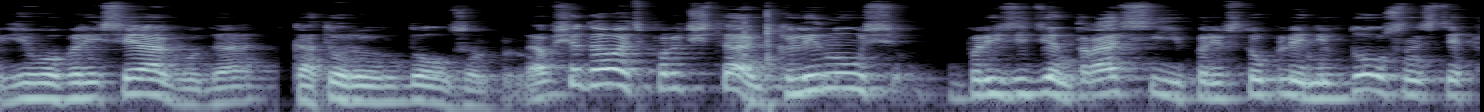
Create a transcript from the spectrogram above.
его присягу, да, которую он должен. А вообще давайте прочитаем. Клянусь, президент России при вступлении в должности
